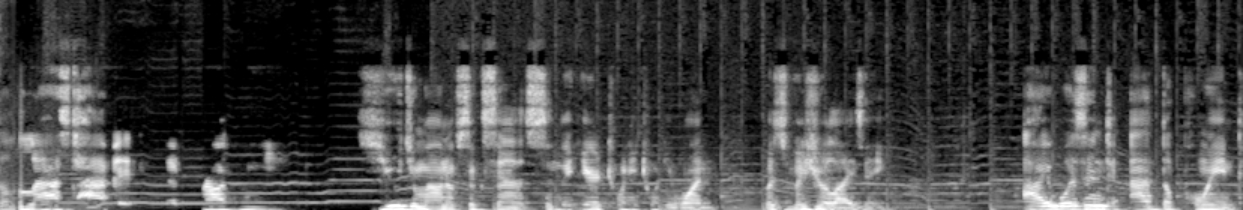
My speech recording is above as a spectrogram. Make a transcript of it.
The last habit that brought me huge amount of success in the year 2021 was visualizing. I wasn't at the point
